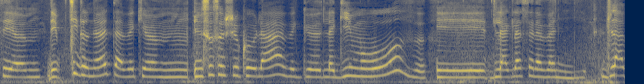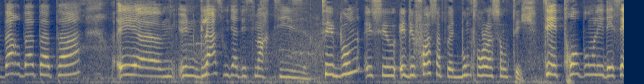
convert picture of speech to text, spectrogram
c'est euh, des petits donuts avec euh, une sauce au chocolat, avec euh, de la guimauve et de la glace à la vanille. De la barbe à papa et euh, une glace où il y a des Smarties. C'est bon et, c'est- et des fois, ça peut être bon pour la santé. C'est trop bon les desserts.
